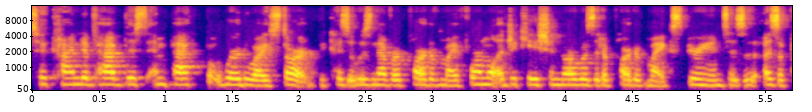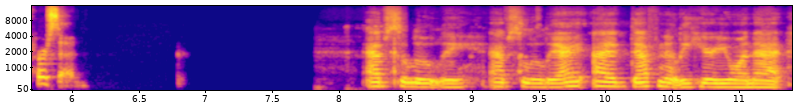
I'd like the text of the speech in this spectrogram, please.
to kind of have this impact, but where do I start? Because it was never part of my formal education, nor was it a part of my experience as a, as a person. Absolutely, absolutely. I, I definitely hear you on that.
